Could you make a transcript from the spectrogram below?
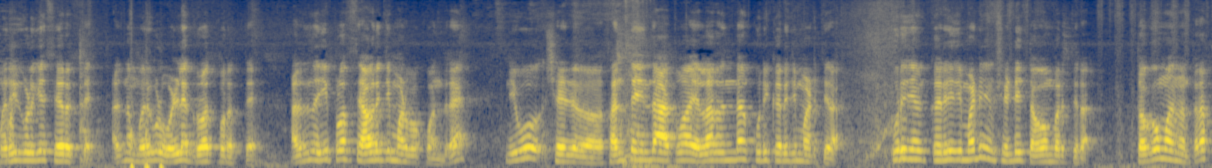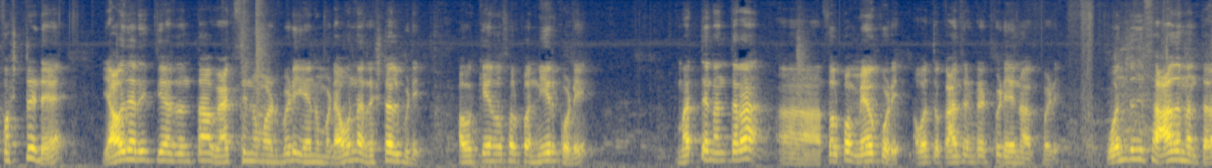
ಮರಿಗಳಿಗೆ ಸೇರುತ್ತೆ. ಅದರಿಂದ ಮರಿಗಳು ಒಳ್ಳೆ ಗ್ರೋತ್ ಬರುತ್ತೆ. ಅದರಿಂದ ಈ ಪ್ರೋಸೆಸ್ ಯಾವ ರೀತಿ ಮಾಡಬೇಕು ಅಂದರೆ, ನೀವು ಶೆಡ್ ಸಂತೆಯಿಂದ ಅಥವಾ ಎಲ್ಲರಿಂದ ಕುರಿ ಖರೀದಿ ಮಾಡ್ತೀರಾ. ಕುರಿ ಖರೀದಿ ಮಾಡಿ ನೀವು ಶೆಡ್ಡಿಗೆ ತೊಗೊಂಬರ್ತೀರ. ತೊಗೊಂಬಂದ ನಂತರ ಫಸ್ಟ್ ಡೇ ಯಾವುದೇ ರೀತಿಯಾದಂಥ ವ್ಯಾಕ್ಸಿನ್ ಮಾಡಬೇಡಿ, ಏನು ಮಾಡಿ ಅವನ್ನ ರೆಸ್ಟಲ್ಲಿ ಬಿಡಿ. ಅವಕ್ಕೇನು ಸ್ವಲ್ಪ ನೀರು ಕೊಡಿ. ಮತ್ತೆ ನಂತರ ಸ್ವಲ್ಪ ಮೇವು ಕೊಡಿ. ಅವತ್ತು ಕಾನ್ಸಂಟ್ರೇಟ್ ಬಿಡಿ ಏನು ಹಾಕ್ಬೇಡಿ. ಒಂದು ದಿವಸ ಆದ ನಂತರ,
